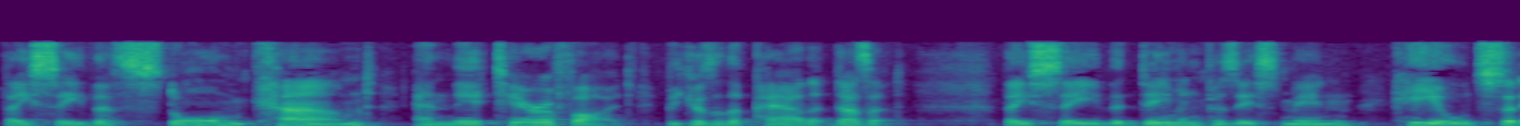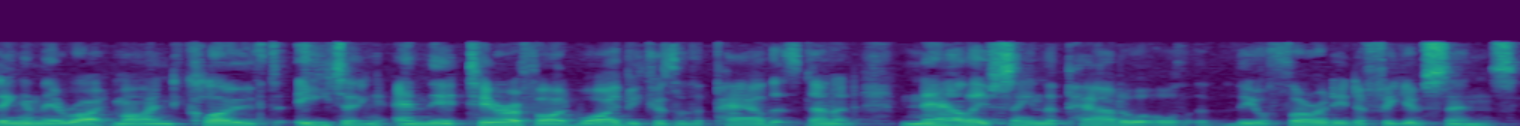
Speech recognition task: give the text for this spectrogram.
They see the storm calmed and they're terrified because of the power that does it. They see the demon possessed men healed, sitting in their right mind, clothed, eating, and they're terrified. Why? Because of the power that's done it. Now they've seen the power, to, the authority to forgive sins,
